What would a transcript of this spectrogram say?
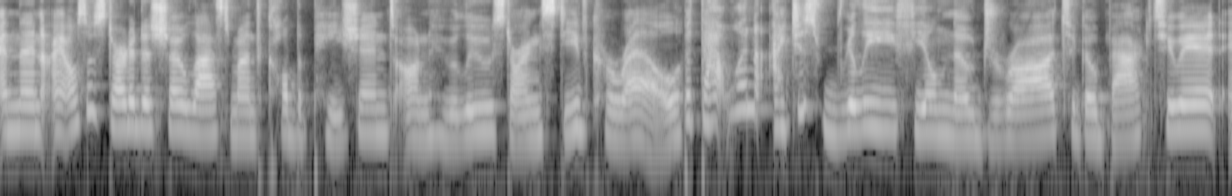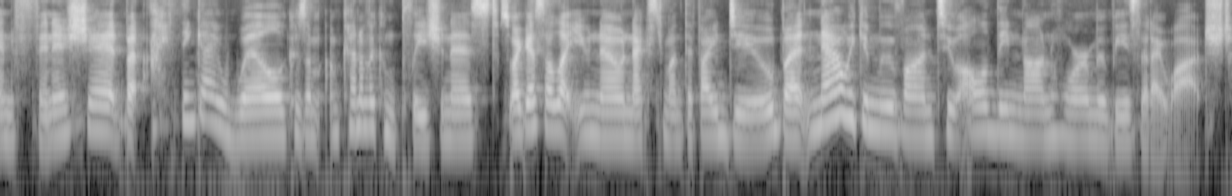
and then I also started a show last month called The Patient on Hulu, starring Steve Carell, but that one, I just really feel no draw to go back to it and finish it, but I think I will because I'm, I'm kind of a completionist. So I guess I'll let you know next month if I do. But now we can move on to all of the non horror movies that I watched.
